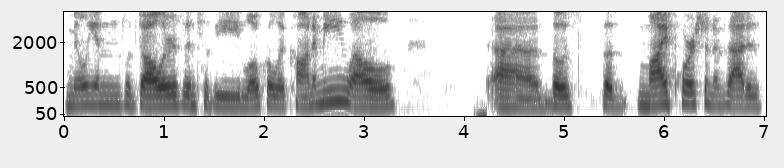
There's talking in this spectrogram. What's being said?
millions of dollars into the local economy, well, uh, those the my portion of that is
